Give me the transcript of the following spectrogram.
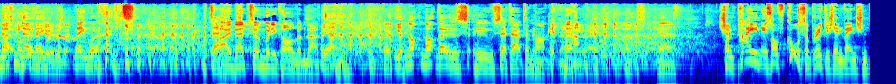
That's not looking they, good, is it? they weren't. I bet somebody called them that. yeah. But yeah, not, not those who set out to market them anyway. Yeah. champagne is, of course, a British invention,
